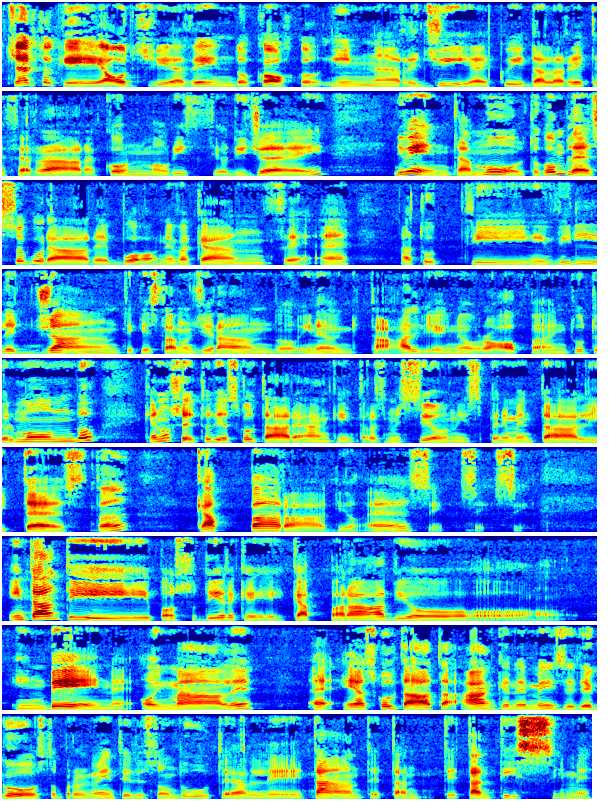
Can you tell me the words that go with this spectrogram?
Certo che oggi avendo Coco in regia e qui dalla rete Ferrara con Maurizio DJ diventa molto complesso augurare buone vacanze eh, a tutti i villeggianti che stanno girando in Italia, in Europa, in tutto il mondo che hanno scelto di ascoltare anche in trasmissioni sperimentali test K Radio. Eh sì, sì, sì. In tanti posso dire che K Radio in bene o in male eh, è ascoltata anche nel mese di agosto, probabilmente sono dovute alle tante, tante, tantissime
